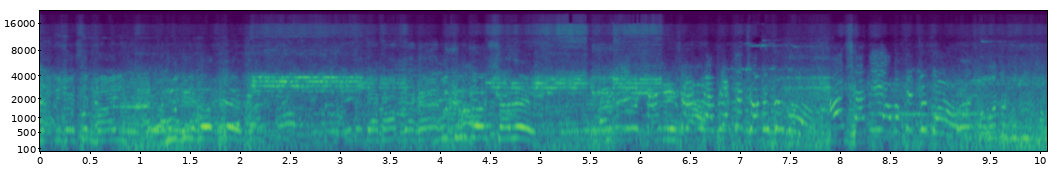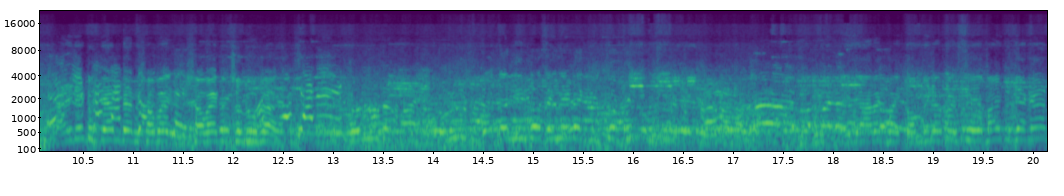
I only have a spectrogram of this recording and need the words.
শাড়ি ভাই মুদির করতে শাড়িটা দেখান দেখান মুদির শাড়িটা একটু দেন দেন সবাই সবাই একটু ছবি উঠান। এই যে আরেক ভাই কম্পিউটার পাইছে। ভাই একটু দেখান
